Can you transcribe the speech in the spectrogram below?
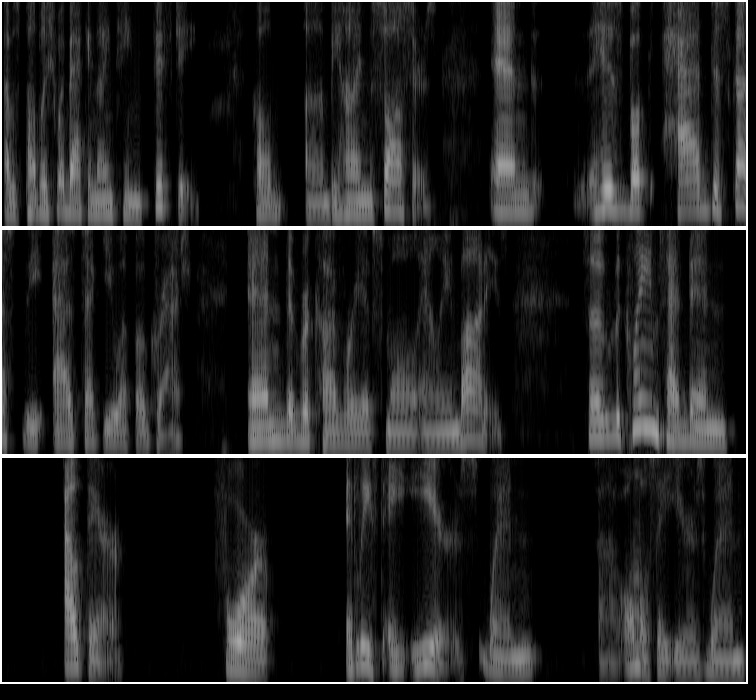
that was published way back in 1950 called uh, Behind the Saucers. And his book had discussed the Aztec UFO crash and the recovery of small alien bodies. So the claims had been out there for at least eight years when uh, almost eight years when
